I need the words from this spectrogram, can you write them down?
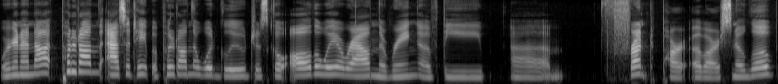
we're going to not put it on the acetate, but put it on the wood glue. Just go all the way around the ring of the um, front part of our snow globe.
